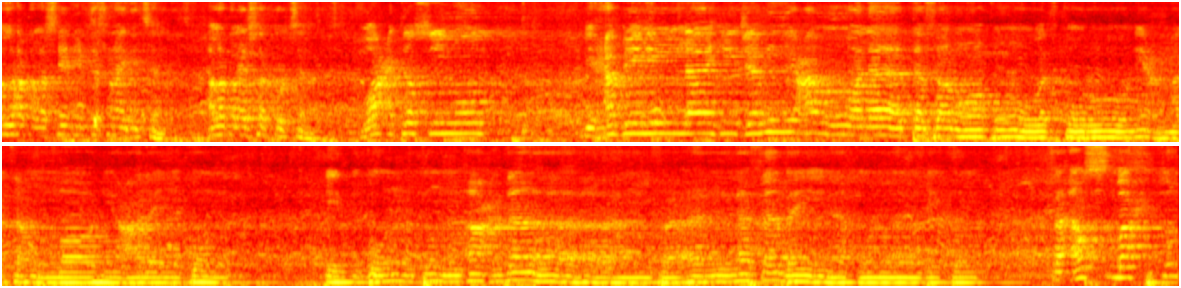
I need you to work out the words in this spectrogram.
আল্লাহ তাআলা সেই নির্দেশনাই দিচ্ছেন আল্লাহ তাআলা ইরশাদ করছেন ওয়া'তাসিমু بحبل الله جميعا ولا تفرقوا واذكروا نعمة الله عليكم إذ كنتم أعداء فألف بين قلوبكم فأصبحتم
